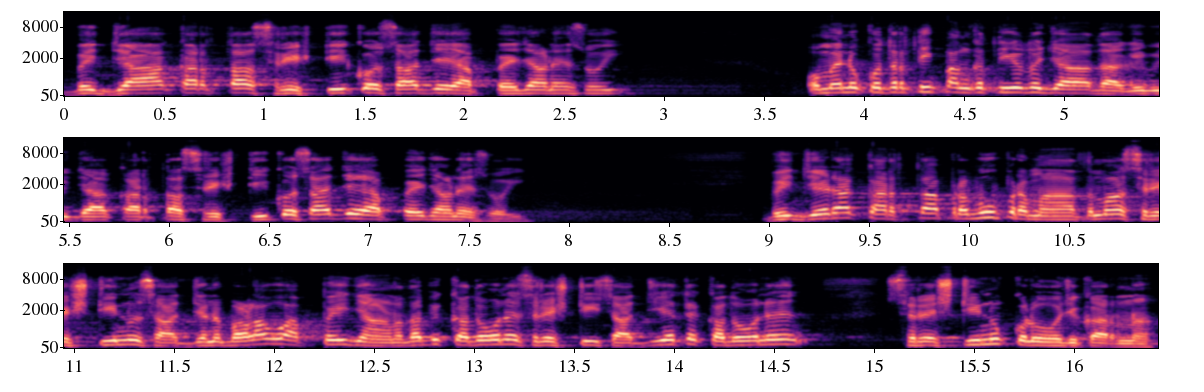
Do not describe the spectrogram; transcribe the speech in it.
ਵੀ ਜਾ ਕਰਤਾ ਸ੍ਰਿਸ਼ਟੀ ਕੋ ਸਾਜੇ ਆਪੇ ਜਾਣੇ ਸੋਈ। ਉਹ ਮੈਨੂੰ ਕੁਦਰਤੀ ਪੰਕਤੀ ਉਹ ਤੋਂ ਯਾਦ ਆ ਗਈ ਵੀ ਜਾ ਕਰਤਾ ਸ੍ਰਿਸ਼ਟੀ ਕੋ ਸਾਜੇ ਆਪੇ ਜਾਣੇ ਸੋਈ। ਵੀ ਜਿਹੜਾ ਕਰਤਾ ਪ੍ਰਭੂ ਪ੍ਰਮਾਤਮਾ ਸ੍ਰਿਸ਼ਟੀ ਨੂੰ ਸਾਜਣ ਵਾਲਾ, ਉਹ ਆਪੇ ਹੀ ਜਾਣਦਾ ਵੀ ਕਦੋਂ ਨੇ ਸ੍ਰਿਸ਼ਟੀ ਸਾਜੀ ਹੈ ਤੇ ਕਦੋਂ ਉਹਨੇ ਸ੍ਰਿਸ਼ਟੀ ਨੂੰ ਕਲੋਜ਼ ਕਰਨਾ।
